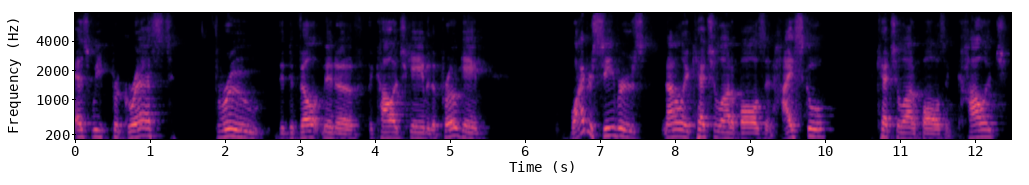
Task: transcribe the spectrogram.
as we've progressed through the development of the college game and the pro game, wide receivers not only catch a lot of balls in high school, catch a lot of balls in college.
